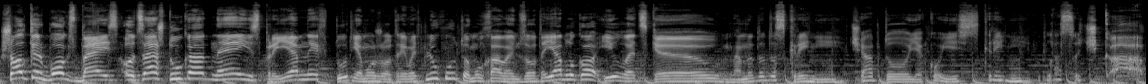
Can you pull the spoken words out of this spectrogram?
Шалкер бокс бейс. Оця штука не із приємних. Тут я можу отримати плюху, тому хаваємо золоте яблуко і let's go. Нам треба до скрині. Чап до якоїсь скрині. Ласочка.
